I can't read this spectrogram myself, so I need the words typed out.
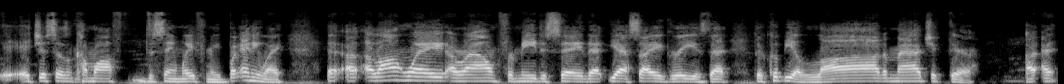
It just doesn't come off the same way for me. But anyway, a, a long way around for me to say that, yes, I agree, is that there could be a lot of magic there. I,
